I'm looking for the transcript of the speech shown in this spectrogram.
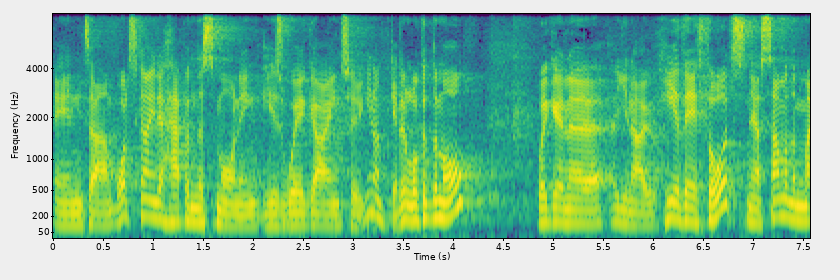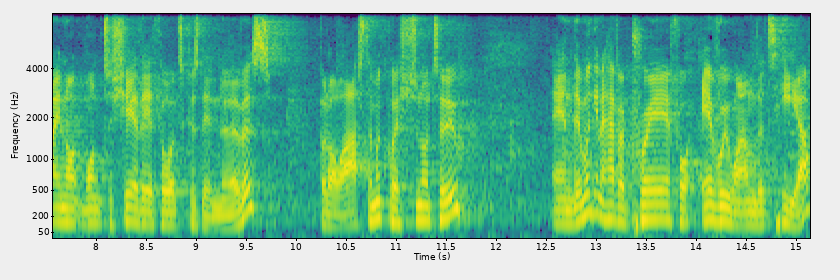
And um, what's going to happen this morning is we're going to, you know, get a look at them all. We're going to, you know, hear their thoughts. Now, some of them may not want to share their thoughts because they're nervous, but I'll ask them a question or two. And then we're going to have a prayer for everyone that's here.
